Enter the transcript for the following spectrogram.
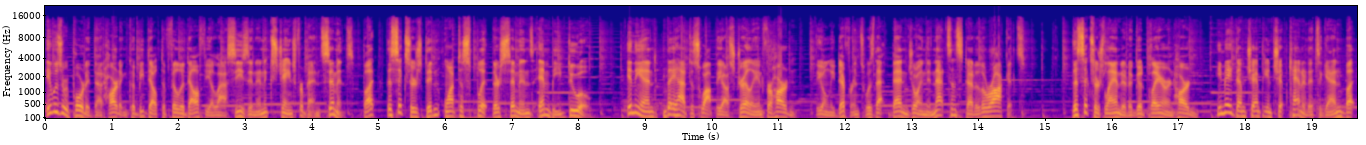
It was reported that Harden could be dealt to Philadelphia last season in exchange for Ben Simmons, but the Sixers didn't want to split their Simmons Embiid duo. In the end, they had to swap the Australian for Harden. The only difference was that Ben joined the Nets instead of the Rockets. The Sixers landed a good player in Harden. He made them championship candidates again, but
